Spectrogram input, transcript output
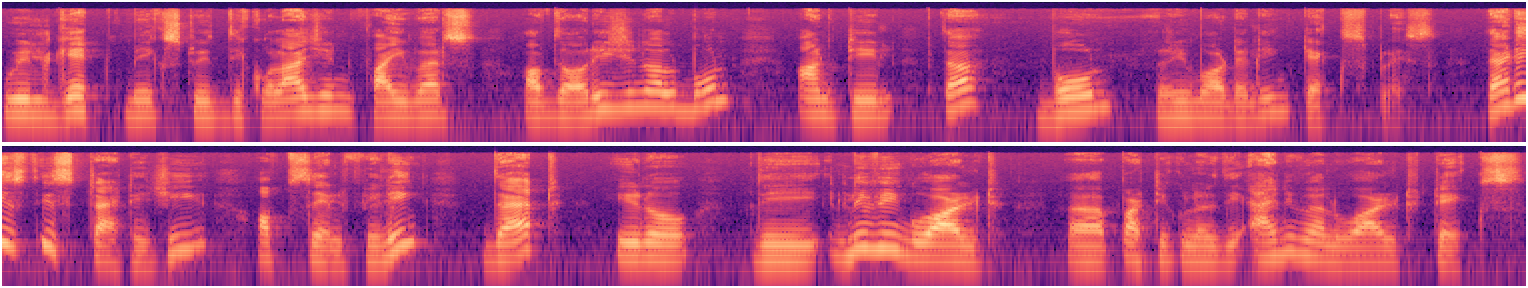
will get mixed with the collagen fibers of the original bone until the bone remodeling takes place. That is the strategy of self healing that you know the living world uh, particularly the animal world takes.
